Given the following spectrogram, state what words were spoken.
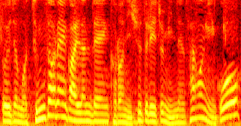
또 이제 뭐 증설에 관련된 그런 이슈들이 좀 있는 상황이고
